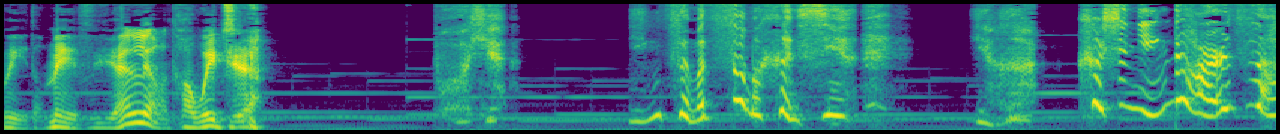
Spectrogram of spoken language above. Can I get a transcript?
跪到妹夫原谅了他为止。伯爷，您怎么这么狠心？言儿可是您的儿子啊。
